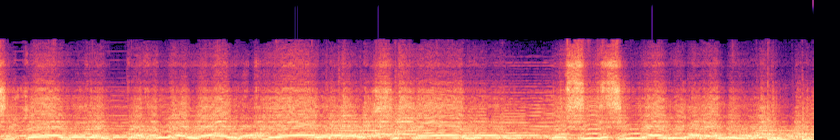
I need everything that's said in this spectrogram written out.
शिकार पर पहला वार किया शिकार उसी शिकारी का होगा।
